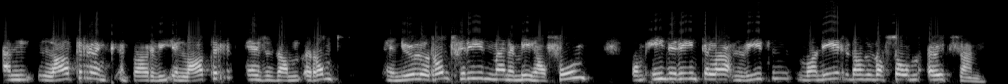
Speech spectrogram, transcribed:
En later, een, paar weken later, is ze dan rond, in Eulen rondgereden met een megafoon om iedereen te laten weten wanneer dat ze dat zouden uitzenden.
